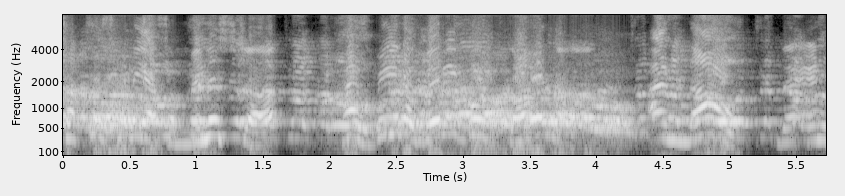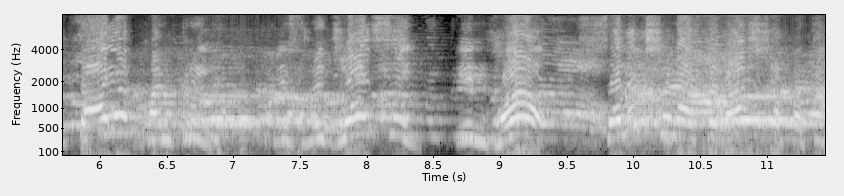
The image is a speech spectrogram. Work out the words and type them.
successfully as a minister, has been a very good governor, and now the entire country is rejoicing in her selection as the Rashtrapati.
